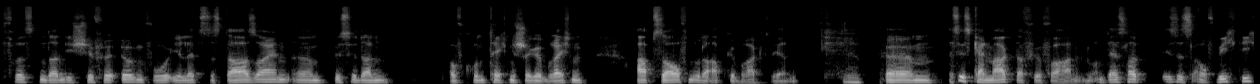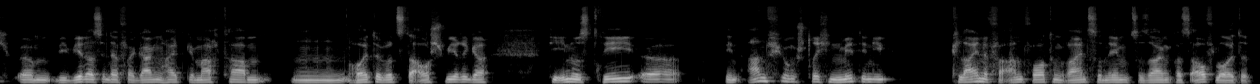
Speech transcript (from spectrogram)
fristen dann die Schiffe irgendwo ihr letztes Dasein, ähm, bis sie dann aufgrund technischer Gebrechen absaufen oder abgewrackt werden. Ja. Ähm, es ist kein Markt dafür vorhanden. Und deshalb ist es auch wichtig, ähm, wie wir das in der Vergangenheit gemacht haben. Mh, hm, heute wird es da auch schwieriger, die Industrie äh, in Anführungsstrichen mit in die kleine Verantwortung reinzunehmen und zu sagen, pass auf, Leute,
